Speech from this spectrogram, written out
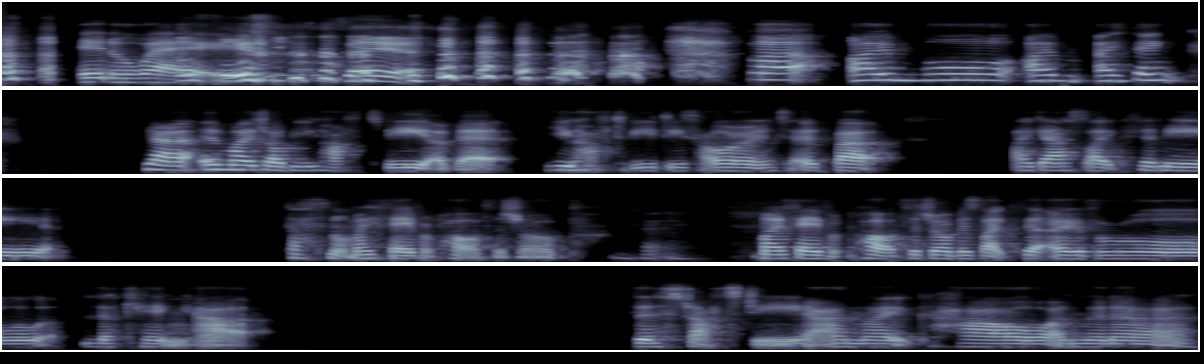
in a way. to say it. but I'm more, I'm, I think, yeah, in my job, you have to be a bit, you have to be detail oriented. But I guess, like, for me, that's not my favorite part of the job. Okay. My favorite part of the job is like the overall looking at the strategy and like how I'm gonna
